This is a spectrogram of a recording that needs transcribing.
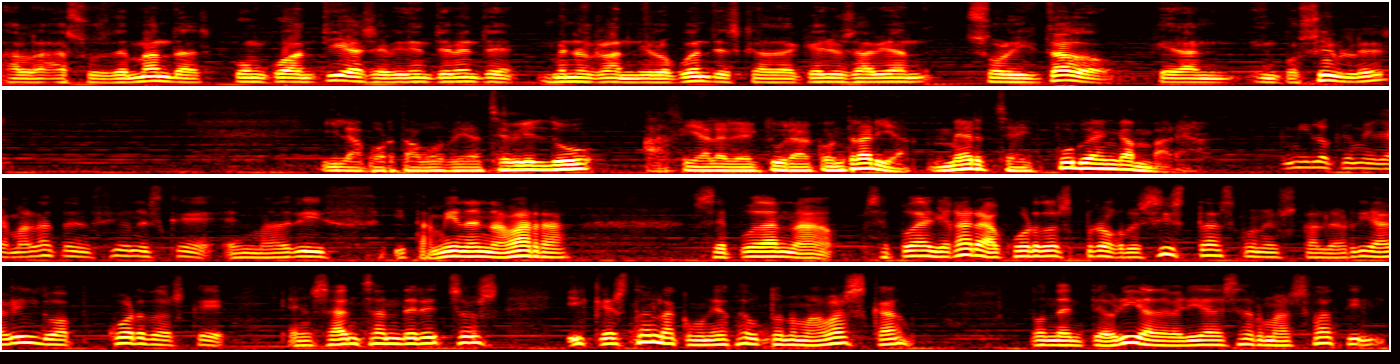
a, sus demandas con cuantías evidentemente menos grandilocuentes que las que ellos habían solicitado, que eran imposibles. Y la portavoz de H. Bildu hacía la lectura contraria, Mercha Izpurua en Gambara. A mí lo que me llama la atención es que en Madrid y también en Navarra se, puedan se pueda llegar a acuerdos progresistas con Euskal Herria Bildu, acuerdos que ensanchan derechos y que esto en la comunidad autónoma vasca, donde en teoría debería de ser más fácil,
